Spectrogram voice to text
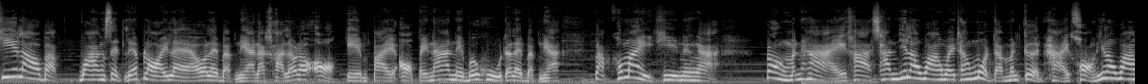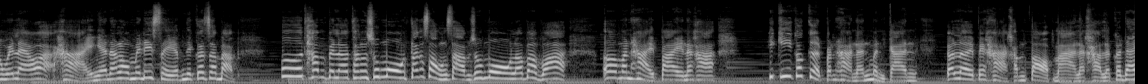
ที่เราแบบวางเสร็จเรียบร้อยแล้วอะไรแบบนี้นะคะ แล้วเราออกเกมไปออกไปหน้า neighborhood อะไรแบบนี้กลับเข้ามาอีกทีนึงอะกล่องมันหายค่ะ ชั้นที่เราวางไว้ทั้งหมดอะมันเกิดหายของที่เราวางไว้แล้วอะหายเงี้ยแล้วเราไม่ได้เซฟเนี่ยก็จะแบบเออทำไปแล้วทั้งชั่วโมงตั้งสองสามชั่วโมงแล้วแบบว่าเออมันหายไปนะคะพี่กี้ก็เกิดปัญหานั้นเหมือนกัน ก็เลยไปหาคำตอบมานะคะ แล้วก็ได้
